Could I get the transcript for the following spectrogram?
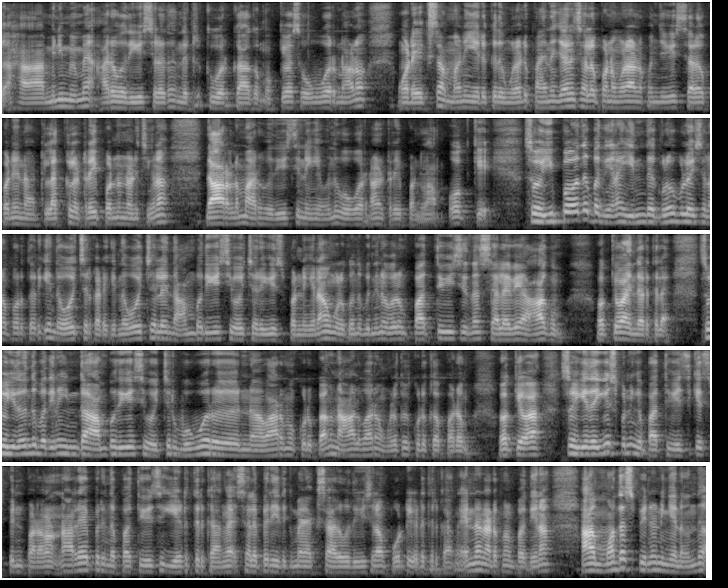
மினிமமே அறுபது யூஸில் தான் இந்த ட்ரிக் ஒர்க் ஆகும் ஓகேவா ஸோ ஒவ்வொரு நாளும் உங்களோட எக்ஸ்ட்ரா மணி இருக்குது. உங்களாட்டி பதினஞ்சாயிரம் செலவு பண்ண முடியல ஆனால் கொஞ்சம் யூஸ் செலவு பண்ணி நான் லக்கில் ட்ரை பண்ணணும்னு நினச்சிங்கன்னா தாராளமாக அறுபது யூஸ் நீங்கள் வந்து ஒவ்வொரு நாள் ட்ரை பண்ணலாம் ஓகே ஸோ இப்போ வந்து பார்த்தீங்கன்னா இந்த குளோபலைசேஷனை பொறுத்த வரைக்கும் இந்த ஓச்சர் கிடைக்கும். இந்த ஓச்சரில் இந்த ஐம்பது யூசி ஓச்சர் யூஸ் பண்ணிங்கன்னா உங்களுக்கு வந்து பார்த்தீங்கன்னா வெறும் பத்து யூசி தான் செலவே ஆகும் ஓகேவா இந்த இடத்துல. ஸோ இது வந்து பார்த்தீங்கன்னா இந்த ஐம்பது யூசி ஓச்சர் ஒவ்வொரு வாரமும் கொடுப்பாங்க. நாலு வாரம் உங்களுக்கு கொடுக்கப்படும் ஓகேவா ஸோ இதை யூஸ் பண்ணி நீங்கள் பத்து யூசிக்கு ஸ்பெண்ட் பண்ணலாம். நிறைய பேர் இந்த பத்து யூசிக்கு எடுத்திருக்காங்க. சில பேர் இதுக்கு மேலே எக்ஸ்ட்ரா அறுபது யூசிலாம் போட்டு எடுத்திருக்காங்க. என்ன நடக்கும்னு பார்த்தீங்கன்னா மொதல் ஸ்பின்னு நீங்கள் வந்து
